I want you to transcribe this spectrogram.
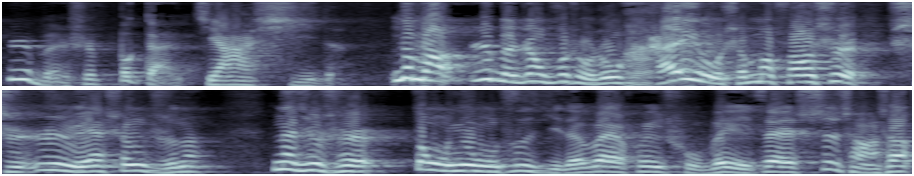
日本是不敢加息的。那么日本政府手中还有什么方式使日元升值呢？那就是动用自己的外汇储备，在市场上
